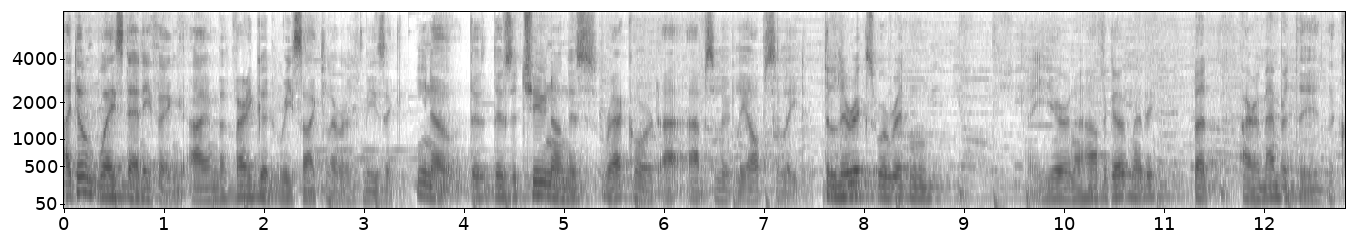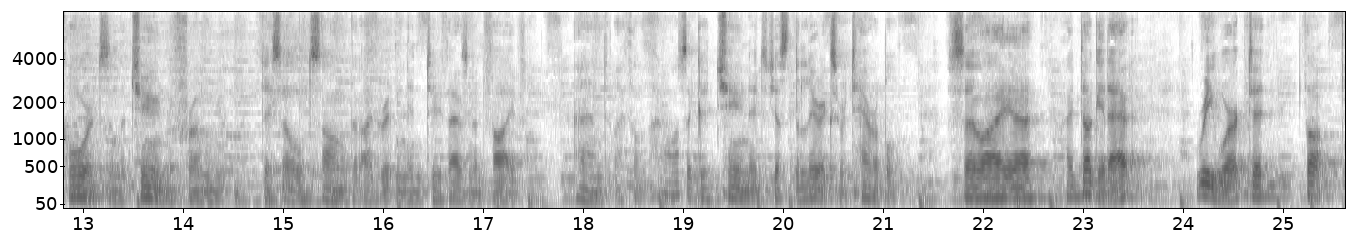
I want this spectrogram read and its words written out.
I don't waste anything. I'm a very good recycler of music. You know, there, there's a tune on this record uh, absolutely obsolete. The lyrics were written a year and a half ago, maybe. But I remembered the, the chords and the tune from this old song that I'd written in 2005. And I thought, that was a good tune. It's just the lyrics were terrible. So I, uh, I dug it out, reworked it, thought,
